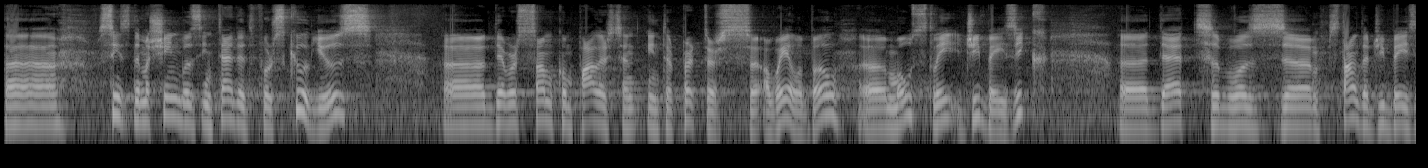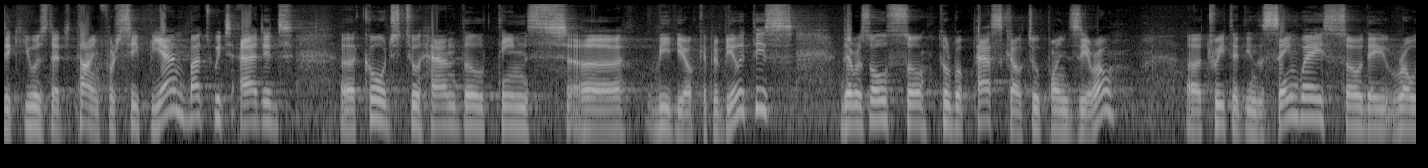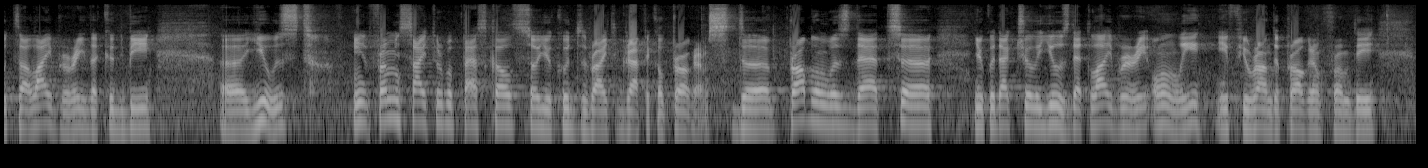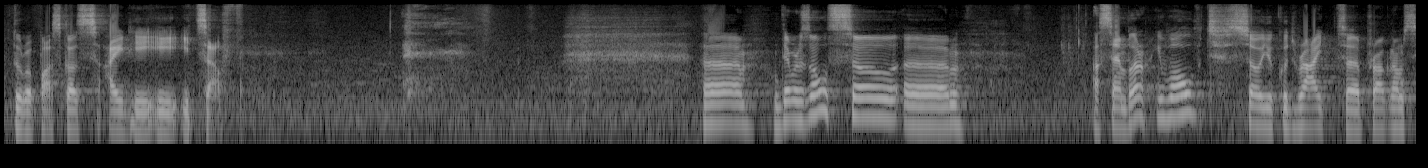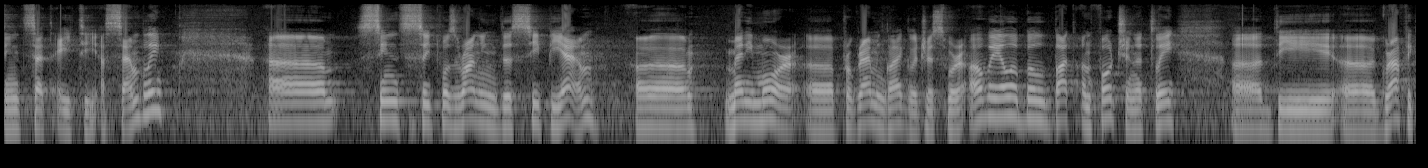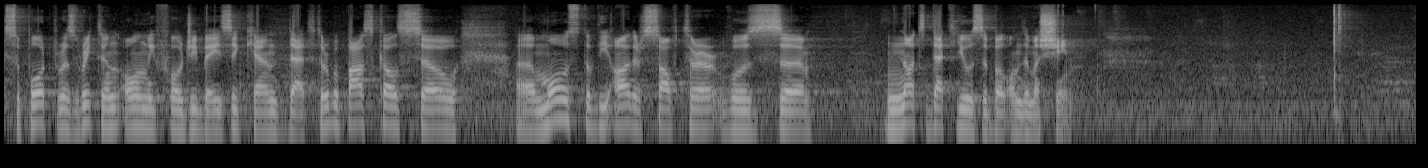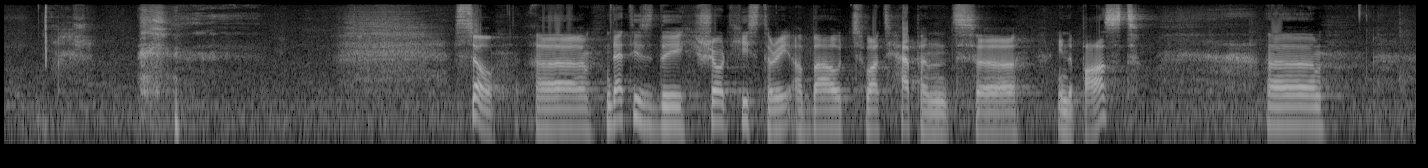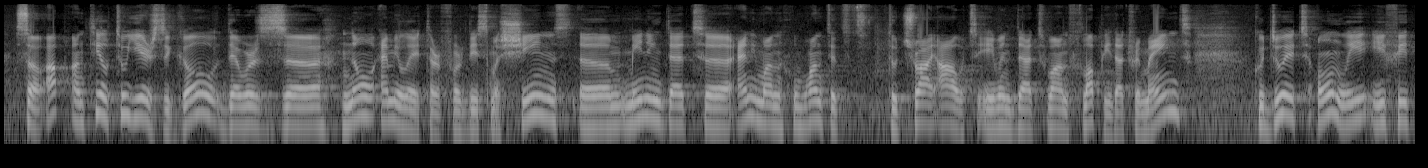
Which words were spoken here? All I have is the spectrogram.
Uh, since the machine was intended for school use, uh, there were some compilers and interpreters uh, available, uh, mostly GBasic. Uh, that was uh, standard GBasic used at the time for CP/M, but which added code to handle TIM's video capabilities. There was also Turbo Pascal 2.0, uh, treated in the same way. So they wrote a library that could be uh, used in, from inside Turbo Pascal so you could write graphical programs. The problem was that uh, you could actually use that library only if you run the program from the Turbo Pascal's IDE itself. Uh, there was also um, assembler involved, so you could write uh, programs in Z80 assembly. Um, since it was running the CP/M, uh, many more uh, programming languages were available, but unfortunately, uh, the uh, graphic support was written only for GBasic and that Turbo Pascal, so uh, most of the other software was uh, not that usable on the machine. So, uh, that is the short history about what happened uh, in the past. Uh, so up until two years ago, there was uh, no emulator for these machines, uh, meaning that anyone who wanted to try out even that one floppy that remained could do it only if it,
